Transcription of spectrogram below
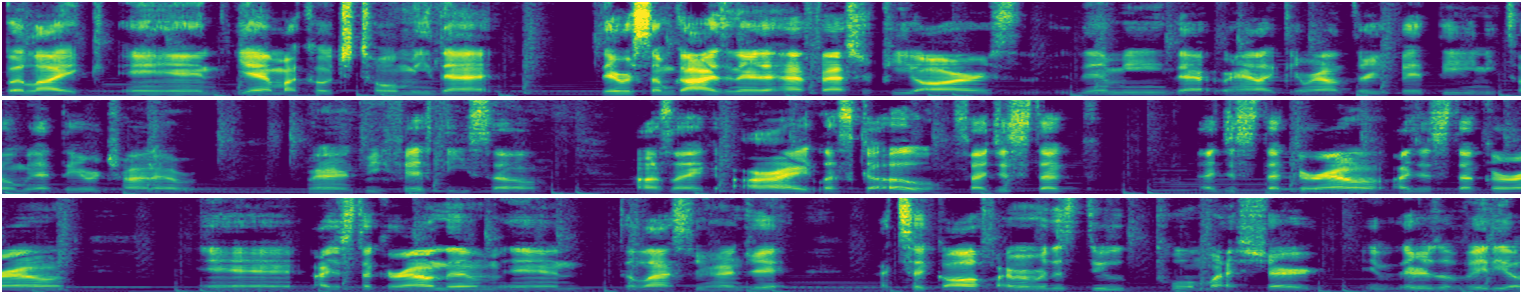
But like, and yeah, my coach told me that there were some guys in there that had faster PRs than me that were like around 350, and he told me that they were trying to run 350. So I was like, all right, let's go. So I just stuck, I just stuck around. I just stuck around, and I just stuck around them. And the last 300, I took off. I remember this dude pulled my shirt. There's a video.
